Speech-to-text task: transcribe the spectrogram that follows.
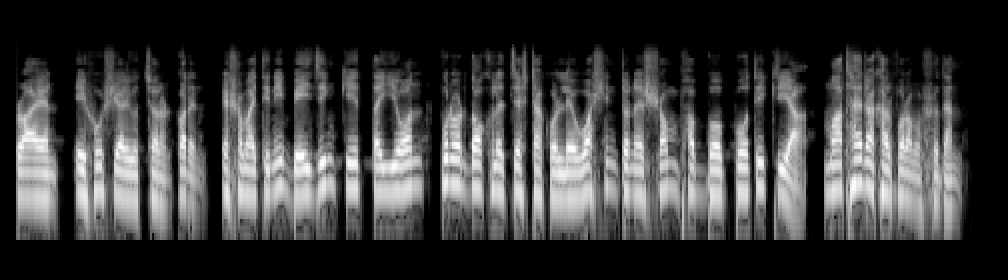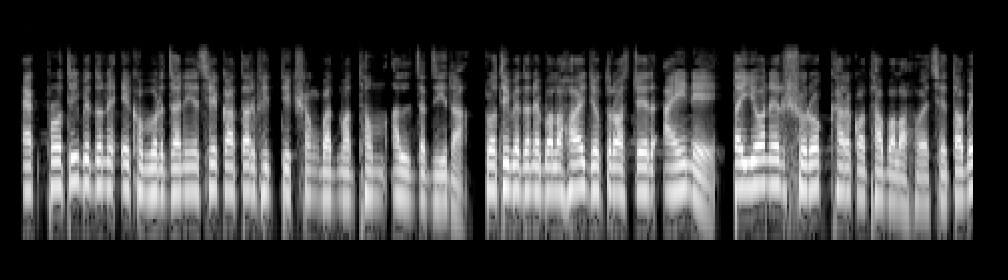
ব্রায়ান এই হুঁশিয়ারি উচ্চারণ করেন। এ সময় তিনি বেইজিংকে তাইওয়ান পুনর্দখলের চেষ্টা করলে ওয়াশিংটনের সম্ভাব্য প্রতিক্রিয়া মাথায় রাখার পরামর্শ দেন। এক প্রতিবেদনে এ খবর জানিয়েছে কাতার ভিত্তিক সংবাদ মাধ্যম আল জাজিরা। প্রতিবেদনে বলা হয়, যুক্তরাষ্ট্রের আইনে তাইওয়ানের সুরক্ষার কথা বলা হয়েছে, তবে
